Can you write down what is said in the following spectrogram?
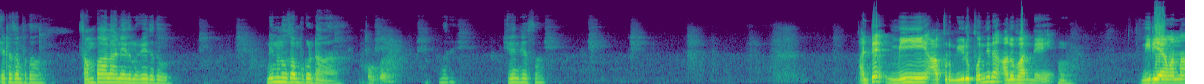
ఎట్లా చంపుతావు చంపాలా అనేది నువ్వే కదూ? నిన్ను నువ్వు చంపుకుంటావా? మరి ఏం చేస్తావు? అంటే మీ అప్పుడు మీరు పొందిన అనుభవాన్ని. మీరు ఏమన్నా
